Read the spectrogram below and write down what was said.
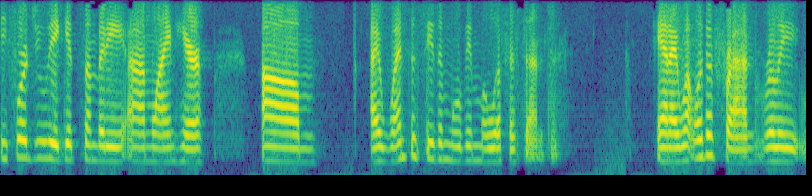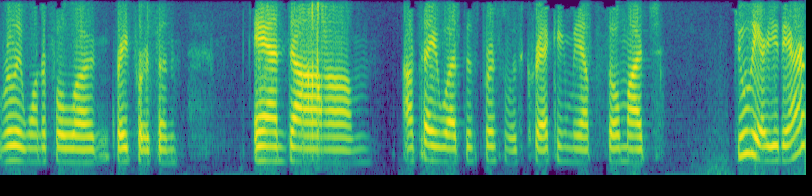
before Julia gets somebody online here, um, I went to see the movie Maleficent. And I went with a friend, really, really wonderful, uh, great person. And um, I'll tell you what, this person was cracking me up so much. Julie, are you there?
